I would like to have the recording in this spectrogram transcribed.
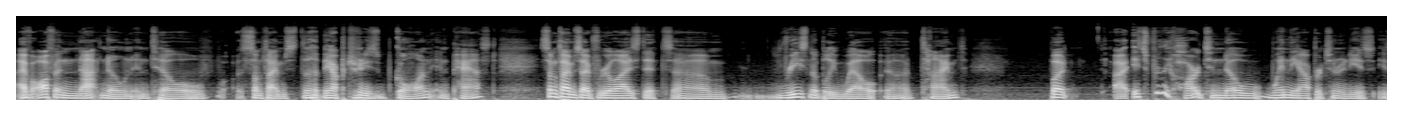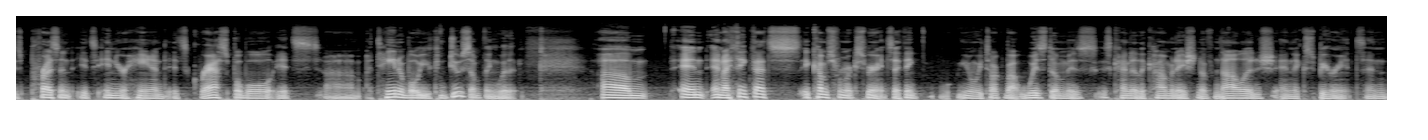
I've often not known until sometimes the, the opportunity's gone and passed. Sometimes I've realized it um, reasonably well uh, timed, but uh, it's really hard to know when the opportunity is, is present, it's in your hand, it's graspable, it's um, attainable, you can do something with it. Um, and and I think that's it comes from experience. I think you know we talk about wisdom is is kind of the combination of knowledge and experience, and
